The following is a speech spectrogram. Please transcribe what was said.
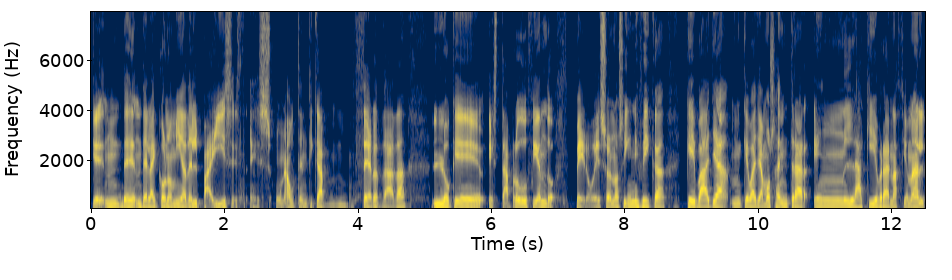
de, la economía del país. Es, una auténtica cerdada lo que está produciendo. Pero eso no significa que, vaya, que vayamos a entrar en la quiebra nacional.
